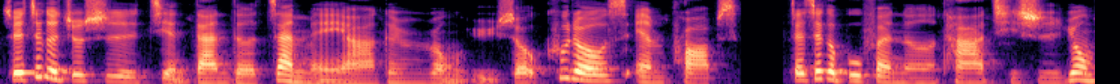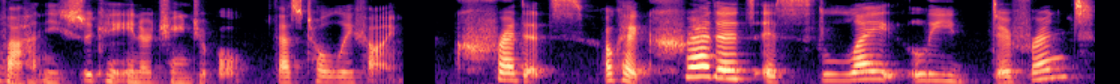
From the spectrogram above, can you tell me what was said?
所以这个就是简单的赞美啊，跟荣誉。So kudos and props，在这个部分呢，它其实用法你是可以 interchangeable. That's totally fine credits. Okay, credits is slightly different.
